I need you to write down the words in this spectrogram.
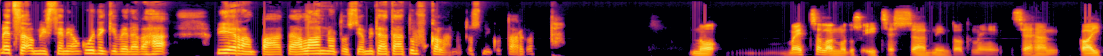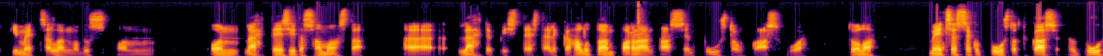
metsäomistaja, niin on kuitenkin vielä vähän vieraampaa tämä lannotus ja mitä tämä tuhkalannotus niin tarkoittaa? No metsälannotus itsessään, niin, tota, niin sehän kaikki metsälannotus on, on, lähtee siitä samasta ää, lähtöpisteestä, eli halutaan parantaa sen puuston kasvua. Tuolla metsässä, kun puustot kas, pu,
